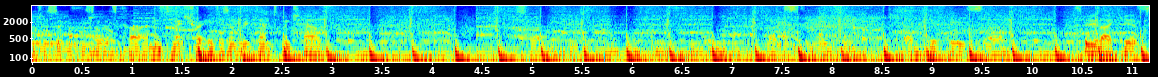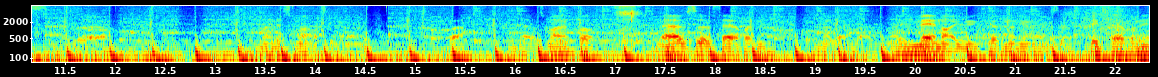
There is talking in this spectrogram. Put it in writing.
Which is, is all it's called. I need to make sure he doesn't regen too much health. City like is uh, minus miles. Well, that was my own fault. That was a fail by me. No doubt about it. I may not even killed him anyway. It was a big fail by me.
